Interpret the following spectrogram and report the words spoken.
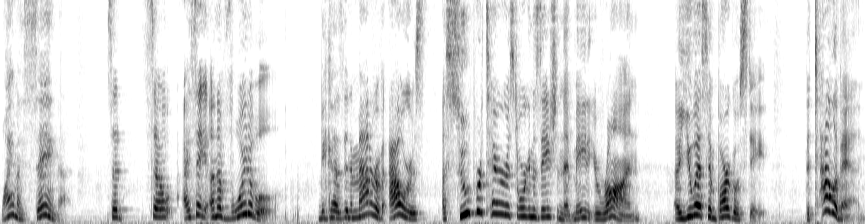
Why am I saying that? So, so I say unavoidable because in a matter of hours, a super terrorist organization that made Iran a U.S. embargo state, the Taliban,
